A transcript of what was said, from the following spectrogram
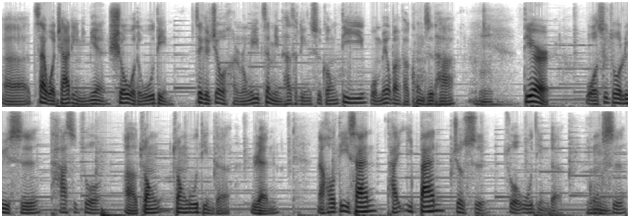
呃，在我家里里面修我的屋顶，这个就很容易证明他是临时工。第一，我没有办法控制他；嗯，第二，我是做律师，他是做啊装装屋顶的人；然后第三，他一般就是做屋顶的公司。嗯、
